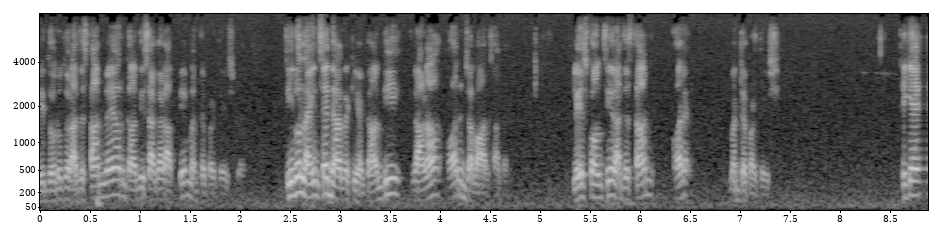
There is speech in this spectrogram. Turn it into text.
ये दोनों तो राजस्थान में है और गांधी सागर आपके मध्य प्रदेश में तीनों लाइन से ध्यान रखिएगा, गांधी, राणा और जवाहर सागर। प्लेस कौन सी है? राजस्थान और मध्य प्रदेश। ठीक है?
